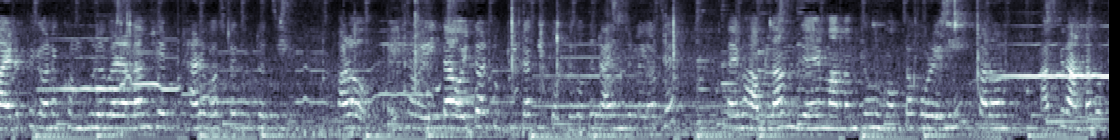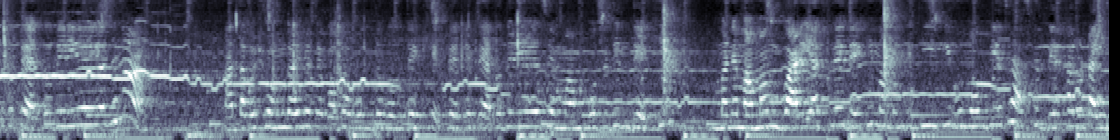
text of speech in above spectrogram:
বাইরের থেকে অনেকক্ষণ ঘুরে বেড়ালাম, সে সাড়ে পাঁচটায় উঠেছি। আরও এইসব, এইটা, ওইটা, টুকিটাকি করতে করতে টাইম চলে গেছে। তাই ভাবলাম যে মামামকে হোমওয়ার্কটা করে নিই, কারণ আজকে রান্না করতে করতে এত দেরি হয়ে গেছে না। আর তারপর সন্ধ্যায় সাথে কথা বলতে বলতে খেতে খেতে এত দেরি হয়ে গেছে, মাম প্রতিদিন দেখি মানে মামাম বাড়ি আসলে দেখি মামামকে কী কী হোমওয়ার্ক দিয়েছে, আজকে দেখারও টাইম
